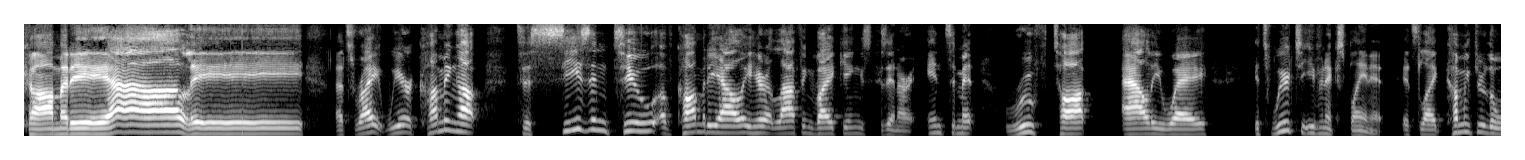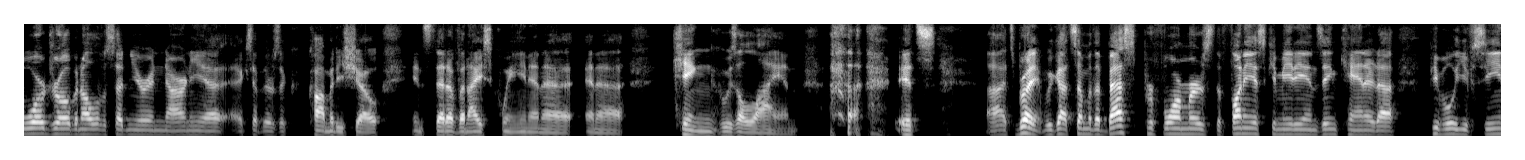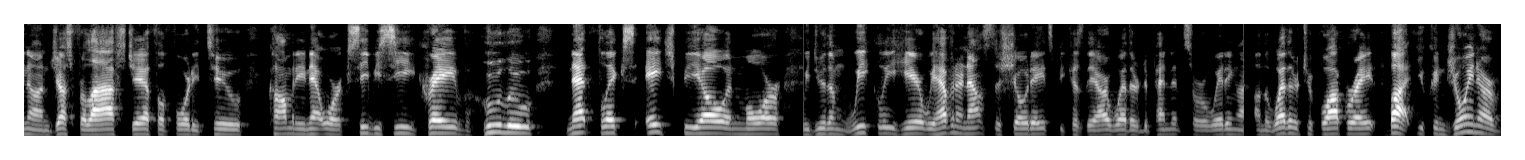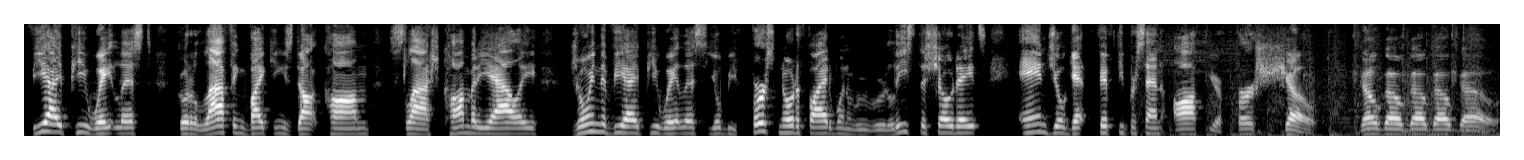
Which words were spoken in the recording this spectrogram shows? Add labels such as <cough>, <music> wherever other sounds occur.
Comedy Alley. That's right. We are coming up to season two of Comedy Alley here at Laughing Vikings in our intimate rooftop alleyway. It's weird to even explain it. It's like coming through the wardrobe and all of a sudden you're in Narnia, except there's a comedy show instead of an ice queen and a and a king who's a lion. <laughs> it's uh, it's brilliant. We got some of the best performers, the funniest comedians in Canada people you've seen on Just for Laughs, JFL 42, Comedy Network, CBC, Crave, Hulu, Netflix, HBO, and more. We do them weekly here. We haven't announced the show dates because they are weather dependent, so we're waiting on the weather to cooperate. But you can join our VIP waitlist. Go to laughingvikings.com slash comedy alley. Join the VIP waitlist. You'll be first notified when we release the show dates, and you'll get 50% off your first show. Go, go, go, go, go.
